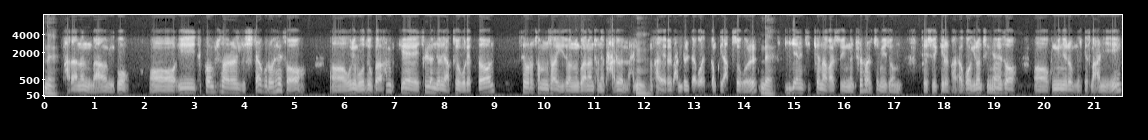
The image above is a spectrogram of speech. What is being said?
네. 바라는 마음이고, 어, 이 특검 수사를 시작으로 해서, 어, 우리 모두가 함께 7년 전에 약속을 했던 세월호 참사 이전과는 전혀 다른 한 음. 사회를 만들자고 했던 그 약속을 네. 이제는 지켜나갈 수 있는 출발점이 좀 될 수 있기를 바라고 이런 측면에서 어, 국민 여러분들께서 많이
